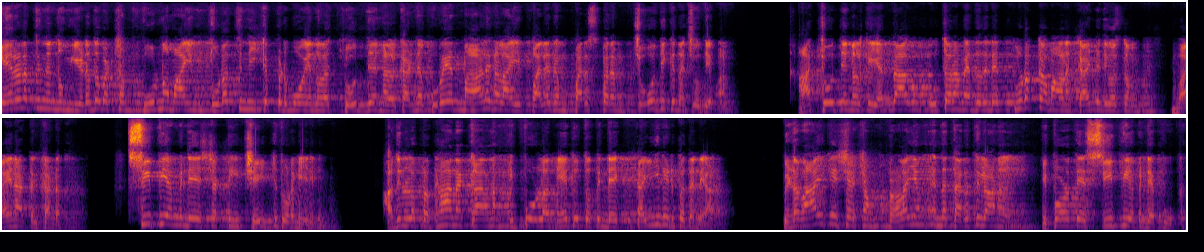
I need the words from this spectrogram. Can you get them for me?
കേരളത്തിൽ നിന്നും ഇടതുപക്ഷം പൂർണമായും തുടച്ചു നീക്കപ്പെടുമോ എന്നുള്ള ചോദ്യങ്ങൾ കഴിഞ്ഞ കുറെ നാളുകളായി പലരും പരസ്പരം ചോദിക്കുന്ന ചോദ്യമാണ്. ആ ചോദ്യങ്ങൾക്ക് എന്താകും ഉത്തരം എന്നതിന്റെ തുടക്കമാണ് കഴിഞ്ഞ ദിവസം വയനാട്ടിൽ കണ്ടത്. സി പി എമ്മിന്റെ ശക്തി ക്ഷയിച്ചു തുടങ്ങിയിരിക്കുന്നു. അതിനുള്ള പ്രധാന കാരണം ഇപ്പോൾ ഉള്ള നേതൃത്വത്തിന്റെ കയ്യിലിരിപ്പ് തന്നെയാണ്. പിണറായിക്ക് ശേഷം പ്രളയം എന്ന തരത്തിലാണ് ഇപ്പോഴത്തെ സി പി എമ്മിന്റെ പോക്ക്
